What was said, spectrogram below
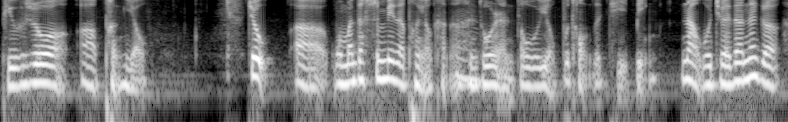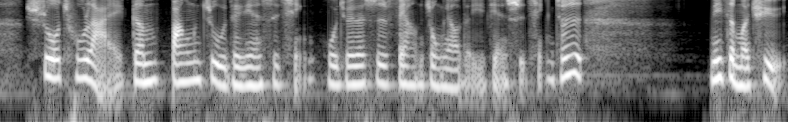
比如说呃，朋友，就呃，我们的身边的朋友，可能很多人都有不同的疾病。嗯那我觉得那个说出来跟帮助这件事情，我觉得是非常重要的一件事情。就是你怎么去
